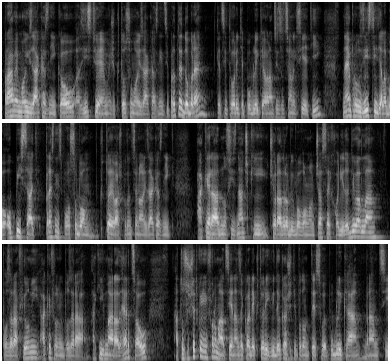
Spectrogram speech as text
práve mojich zákazníkov a zistujem, že kto sú moji zákazníci. Preto je dobré, keď si tvoríte publika v rámci sociálnych sietí, najprv zistiť alebo opísať presným spôsobom, kto je váš potenciálny zákazník, aké rád nosí značky, čo rád robí vo voľnom čase, chodí do divadla, pozerá filmy, aké filmy pozerá, akých má rád hercov. A to sú všetko informácie, na základe ktorých vy dokážete potom tie svoje publika v rámci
